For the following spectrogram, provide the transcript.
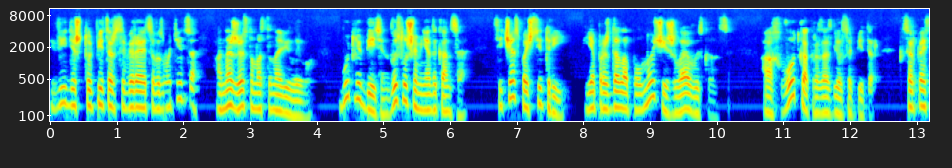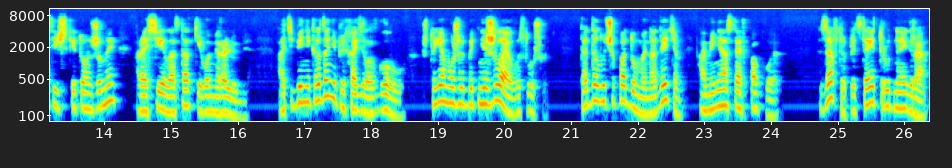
Видя, что Питер собирается возмутиться, она жестом остановила его. «Будь любезен, выслушай меня до конца. Сейчас почти три. Я прождала полночи и желаю высказаться». «Ах, вот как!» – разозлился Питер. Саркастический тон жены рассеял остатки его миролюбия. А тебе никогда не приходило в голову, что я, может быть, не желаю выслушивать? Тогда лучше подумай над этим, а меня оставь в покое. Завтра предстоит трудная игра,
